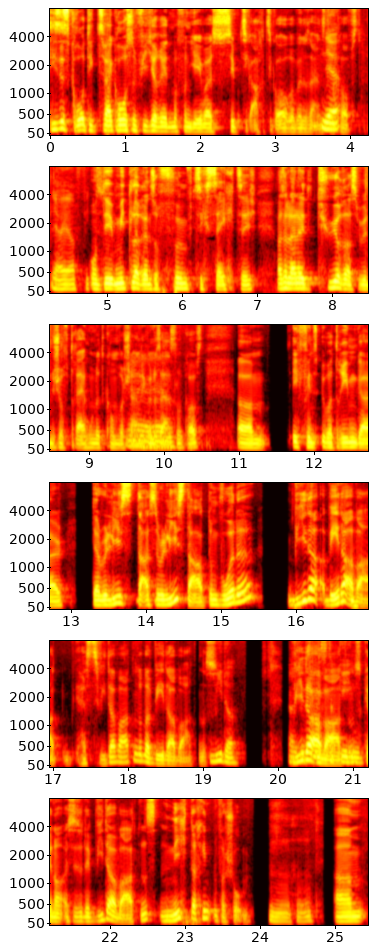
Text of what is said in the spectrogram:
dieses die zwei großen Viecher reden wir von jeweils 70, 80 Euro, wenn du es einzeln Ja. kaufst. Ja, ja, fix. Und die mittleren so 50, 60. Also alleine die Tyrers würden schon auf 300 kommen wahrscheinlich, Ja, wenn du es einzeln kaufst. Ähm, ich finde es übertrieben geil. Der Release, das Release-Datum wurde wieder, weder erwarten, heißt es wieder erwarten oder weder erwarten? wieder. Also wieder dagegen. genau, es ist der wieder erwartens, nicht nach hinten verschoben. Mhm. Ähm,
